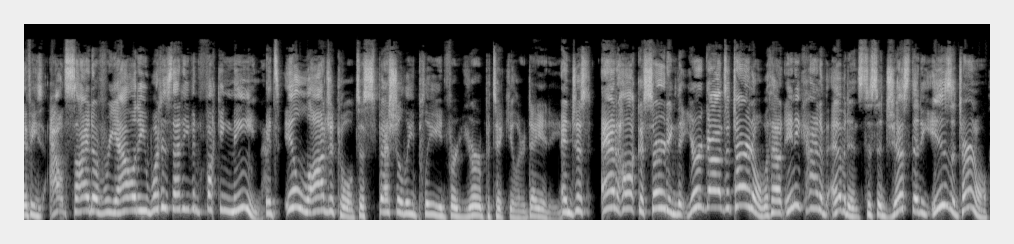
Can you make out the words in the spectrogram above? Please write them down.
If he's outside of reality, what does that even fucking mean? It's illogical to specially plead for your particular deity and just ad hoc asserting that your God's eternal without any kind of evidence to suggest that he is eternal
